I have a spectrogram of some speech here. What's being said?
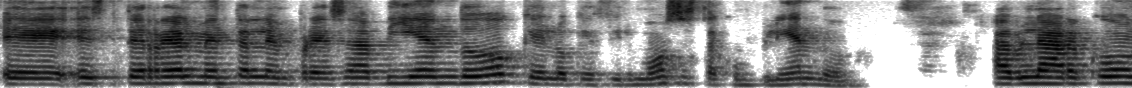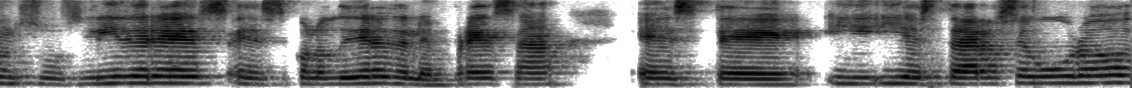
eh, esté realmente en la empresa viendo que lo que firmó se está cumpliendo. Hablar con sus líderes, es, con los líderes de la empresa, este, y, y estar seguro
